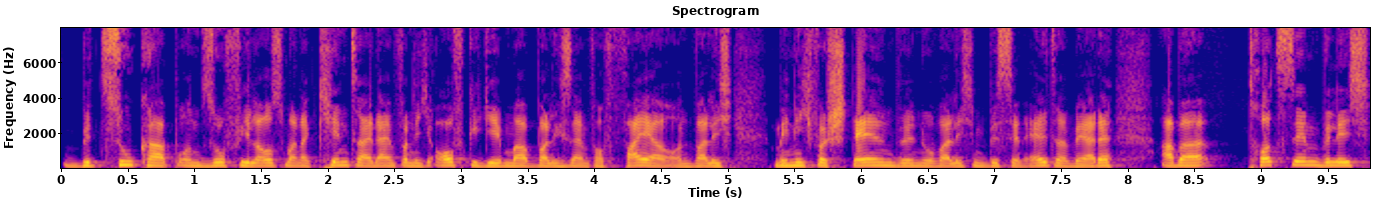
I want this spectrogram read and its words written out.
Bezug habe und so viel aus meiner Kindheit einfach nicht aufgegeben habe, weil ich es einfach feier und weil ich mich nicht verstellen will, nur weil ich ein bisschen älter werde. Aber trotzdem will ich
